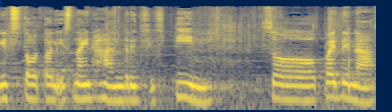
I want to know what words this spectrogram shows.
its total is 915. So, pwede na.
